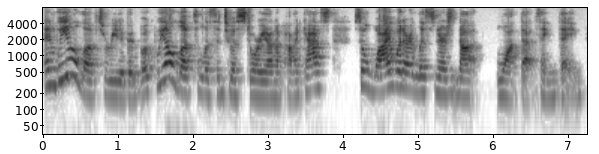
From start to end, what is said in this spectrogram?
And we all love to read a good book. We all love to listen to a story on a podcast. So why would our listeners not want that same thing?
